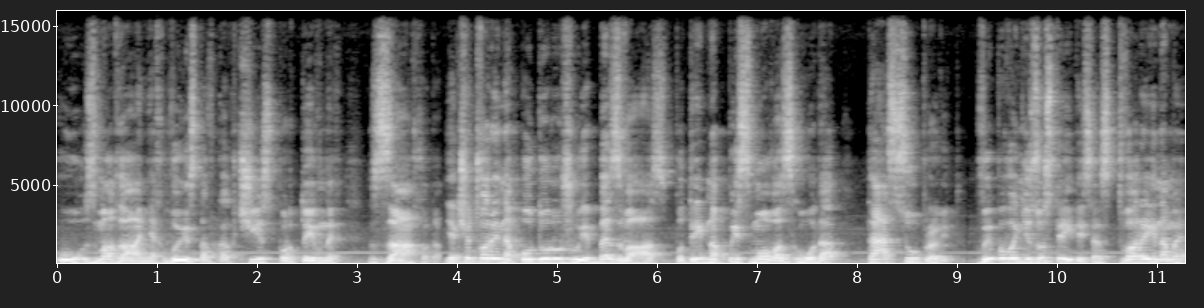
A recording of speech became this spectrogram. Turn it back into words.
у змаганнях, виставках чи спортивних заходах. Якщо тварина подорожує без вас, потрібна письмова згода та супровід. Ви повинні зустрітися з тваринами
